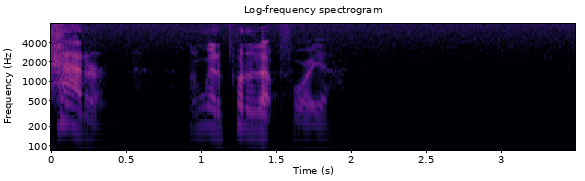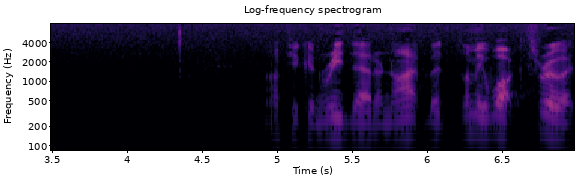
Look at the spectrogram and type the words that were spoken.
pattern. I'm going to put it up for you. I don't know if you can read that or not, but let me walk through it.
